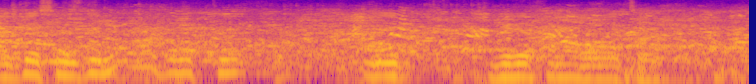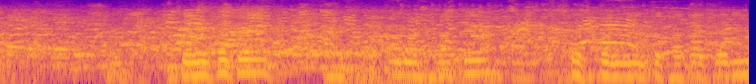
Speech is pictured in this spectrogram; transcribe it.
আজকে শেষ দিন উপলক্ষে অনেক ভিড়ের খানা হয়েছে থেকে আমার সাথে শেষ পর্যন্ত থাকার জন্য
